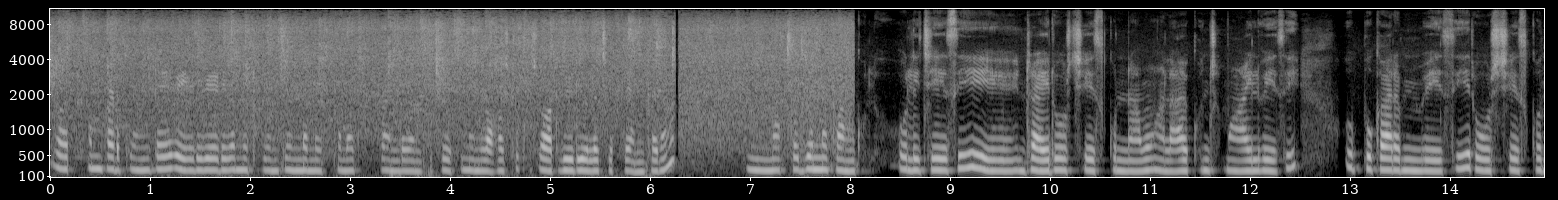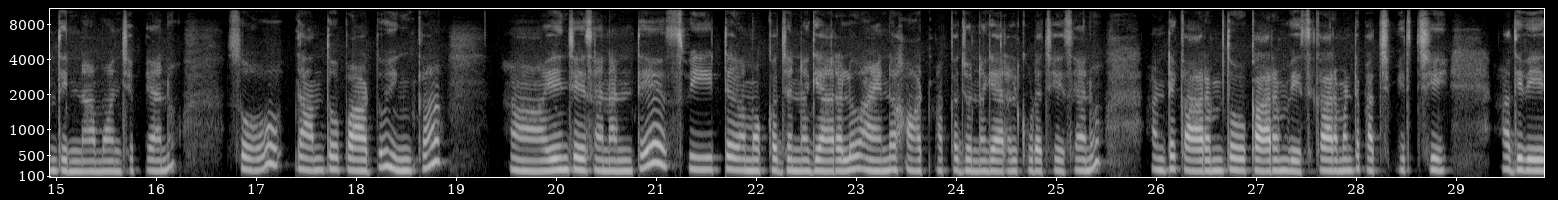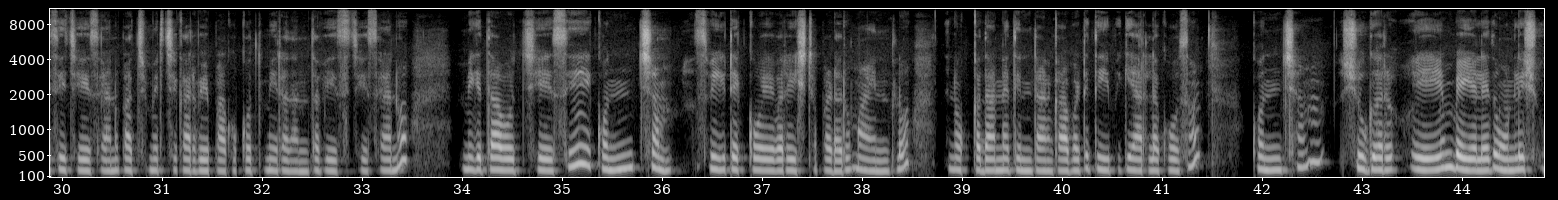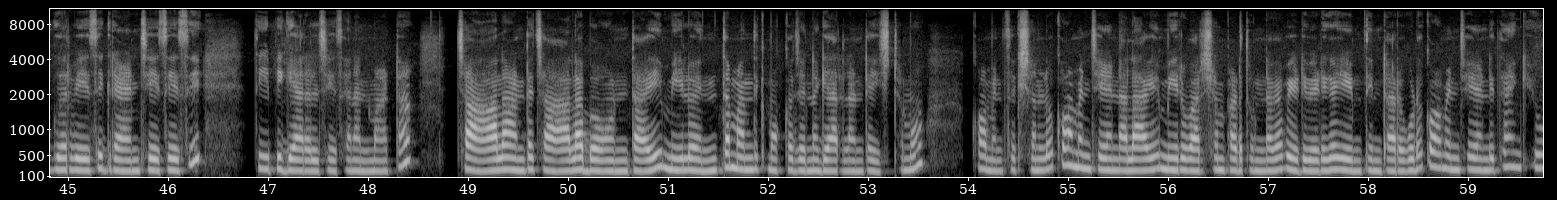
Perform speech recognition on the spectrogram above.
వర్షం పడుతుంటే వేడి వేడిగా మీకు ఏం తినడం ఇష్టమో చెప్పండి అని చెప్పేసి నేను లాస్ట్ ఒక షార్ట్ వీడియోలో చెప్పాను కదా. మొక్కజొన్న కంకులు ఒలిచేసి డ్రై రోస్ట్ చేసుకున్నాము. అలా కొంచెం ఆయిల్ వేసి ఉప్పు కారం వేసి రోస్ట్ చేసుకొని తిన్నాము అని చెప్పాను. సో దాంతోపాటు ఇంకా ఏం చేశానంటే స్వీట్ మొక్కజొన్న గారెలు అండ్ హాట్ మొక్కజొన్న గారెలు కూడా చేశాను. అంటే కారంతో కారం వేసి కారం అంటే పచ్చిమిర్చి అది వేసి చేశాను. పచ్చిమిర్చి కరివేపాకు కొత్తిమీర అదంతా వేసి చేశాను. మిగతా వచ్చేసి కొంచెం స్వీట్ ఎక్కువ ఎవరు ఇష్టపడరు మా ఇంట్లో. నేను ఒక్కదాన్నే తింటాను కాబట్టి తీపి గారెల కోసం కొంచెం షుగర్ ఏం వేయలేదు. ఓన్లీ షుగర్ వేసి గ్రైండ్ చేసేసి తీపి గారెలు చేశాను అనమాట చాలా అంటే చాలా బాగుంటాయి. మీలో ఎంతమందికి మొక్కజొన్న గారెలు అంటే ఇష్టమో కామెంట్ సెక్షన్లో కామెంట్ చేయండి. అలాగే మీరు వర్షం పడుతుండగా వేడివేడిగా ఏం తింటారో కూడా కామెంట్ చేయండి. Thank you.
